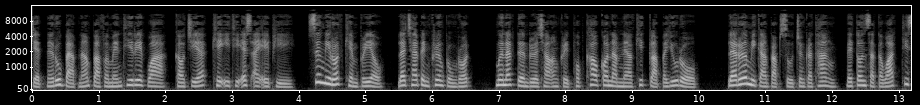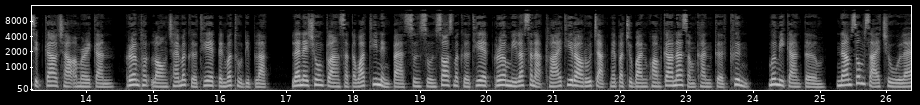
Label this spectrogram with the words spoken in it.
17 ในรูปแบบน้ำปลาเฟอร์เมนต์ที่เรียกว่าเกาเจีย KETSIAP ซึ่งมีรสเค็มเปรี้ยว และใช้เป็นเครื่องปรุงรส เมื่อนักเดินเรือชาวอังกฤษพบเข้าก็นำแนวคิดกลับไปยุโรป และเริ่มมีการปรับสูตรจนกระทั่ง ในต้นศตวรรษที่ 19 ชาวอเมริกัน เริ่มทดลองใช้มะเขือเทศเป็นวัตถุดิบหลัก และในช่วงกลางศตวรรษที่ 1800 ซอสมะเขือเทศ เริ่มมีลักษณะคล้ายที่เรารู้จักในปัจจุบันความก้าวหน้าสำคัญเกิดขึ้น เมื่อมีการเติม น้ำส้มสายชูและ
